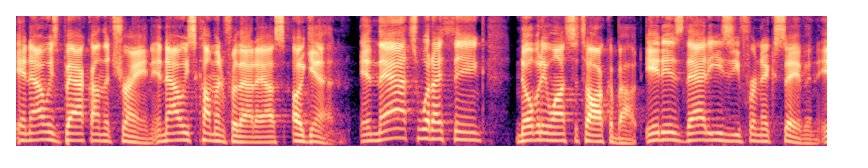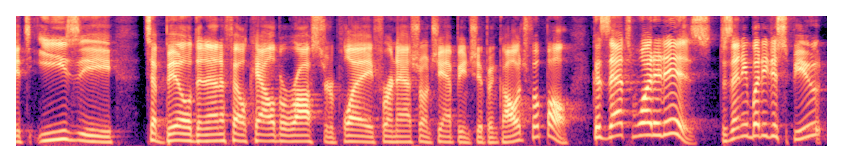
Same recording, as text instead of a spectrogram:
and now he's back on the train, and now he's coming for that ass again. And that's what I think nobody wants to talk about. It is that easy for Nick Saban. It's easy to build an NFL caliber roster to play for a national championship in college football because that's what it is. Does anybody dispute?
